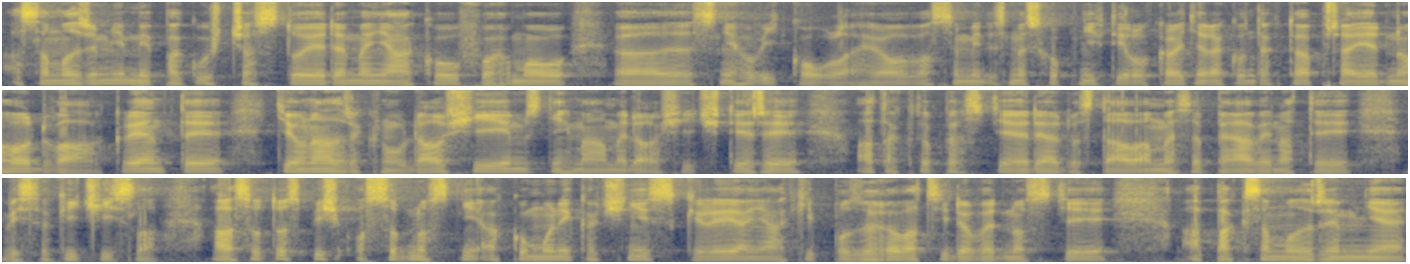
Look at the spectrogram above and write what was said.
A samozřejmě my pak už často jedeme nějakou formou e, sněhový koule. Jo? Vlastně my jsme schopni v té lokalitě nakontaktovat třeba jednoho, dva klienty, ti o nás řeknou dalším, z nich máme další čtyři a tak to prostě jede a dostáváme se právě na ty vysoké čísla. Ale jsou to spíš osobnostní a komunikační skily a nějaký pozorovací dovednosti a pak samozřejmě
